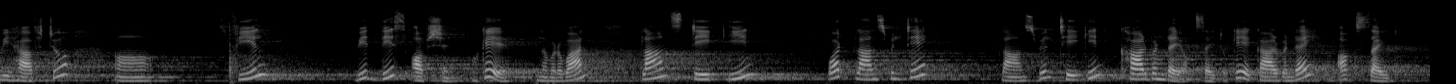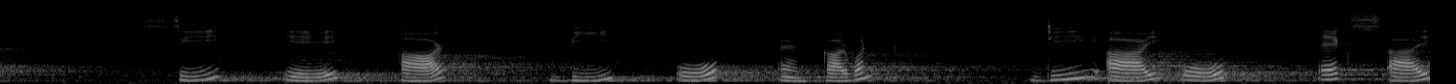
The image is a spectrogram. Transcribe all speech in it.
we have to uh, fill with this option okay? Number one plants take in what plants will take? Plants will take in carbon dioxide okay? Carbon dioxide. C a r b o n. Carbon d i o x i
